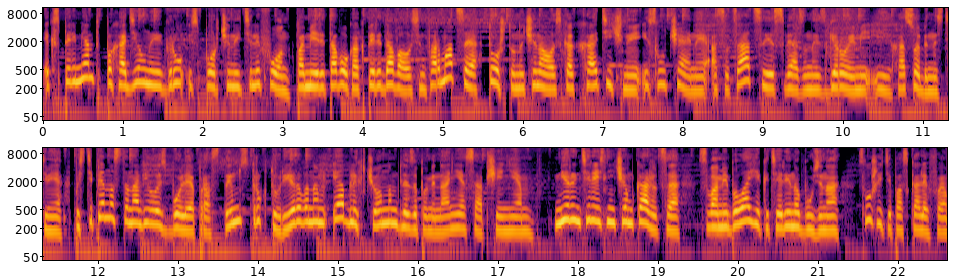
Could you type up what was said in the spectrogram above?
Эксперимент походил на игру «Испорченный телефон». По мере того, как передавалась информация, то, что начиналось как хаотичные и случайные ассоциации, связанные с героями и их особенностями, постепенно становилось более простым, структурированным и облегченным для запоминания сообщением. Мир интереснее, чем кажется. С вами была Екатерина Бузина. Слушайте Паскаль ФМ.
